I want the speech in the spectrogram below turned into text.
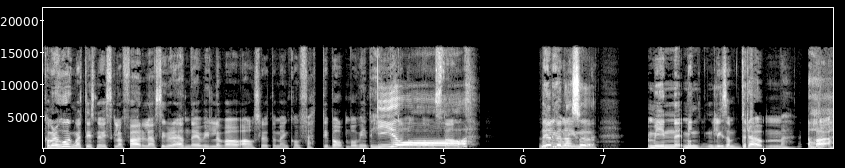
Kommer du ihåg Mattis när vi skulle ha föreläsning och det enda jag ville var att avsluta med en konfettibomb och vi inte hittade Ja! någon någonstans. Det är Nej, men liksom min, alltså- min, min liksom dröm. Bara.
